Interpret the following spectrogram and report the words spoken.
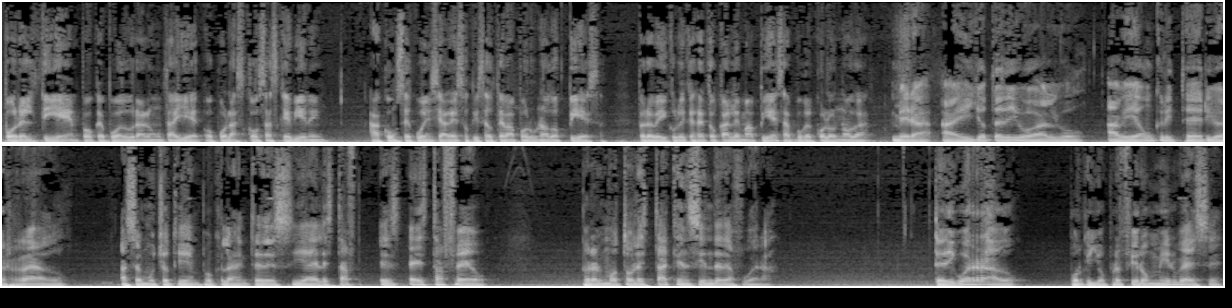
por el tiempo que puede durar en un taller o por las cosas que vienen a consecuencia de eso. Quizá usted va por una o dos piezas, pero el vehículo hay que retocarle más piezas porque el color no da. Mira, ahí yo te digo algo. Había un criterio errado hace mucho tiempo que la gente decía, él está, es, está feo, pero el motor está que enciende de afuera. Te digo errado porque yo prefiero mil veces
